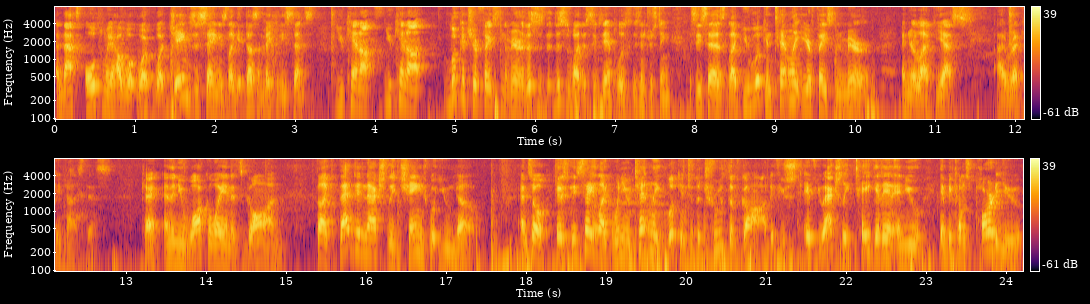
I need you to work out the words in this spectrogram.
And that's ultimately how what, what, what James is saying is like it doesn't make any sense. You cannot you cannot look at your face in the mirror. This is this is why this example is, is interesting. Is he says like you look intently at your face in the mirror and you're like, yes, I recognize this. Okay, and then you walk away and it's gone. Like that didn't actually change what you know. And so his, he's saying like when you intently look into the truth of God, if you if you actually take it in and you it becomes part of you,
